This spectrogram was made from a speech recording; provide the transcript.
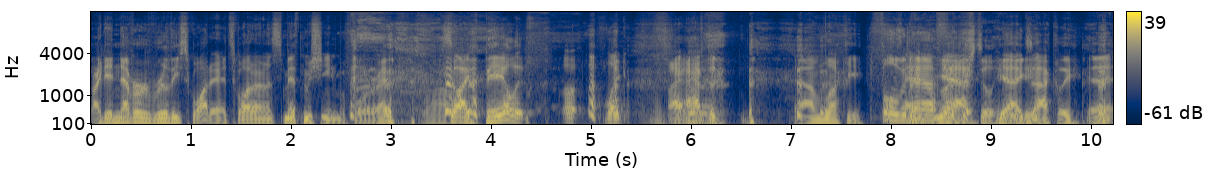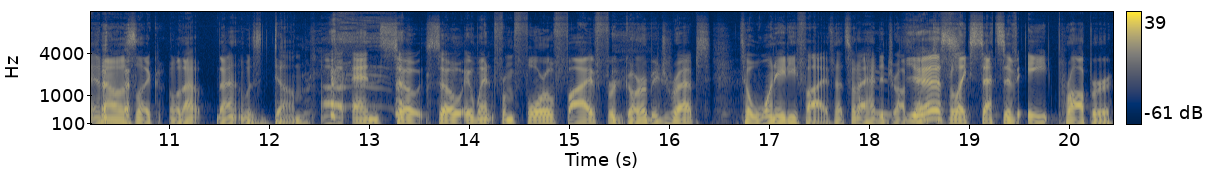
I did never really squatted. I'd squatted on a Smith machine before, right? So I bail it uh, like I, I have to. Yeah, I'm lucky. In And- half. Yeah, you're still here, yeah, exactly. And, and I was like, well, that that was dumb. Uh, and so so it went from 405 for garbage reps to 185. That's what I had to drop down to for like sets of eight proper,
